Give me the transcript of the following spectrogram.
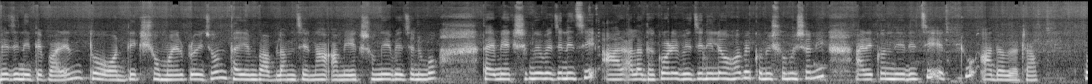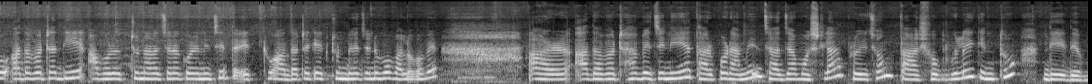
ভেজে নিতে পারেন। তো অর্ধেক সময়ের প্রয়োজন, তাই আমি ভাবলাম যে না, আমি একসঙ্গেই ভেজে নেব। তাই আমি একসঙ্গে ভেজে নিচ্ছি আর আলাদা করে ভেজে নিলেও হবে, কোনো সমস্যা নেই। আর এখন দিয়ে দিচ্ছি একটু আদা বাটা। তো আদা বাটা দিয়ে আবার একটু নাড়াচাড়া করে নিচ্ছি, তো একটু আদাটাকে একটু ভেজে নেব ভালোভাবে। আর আদা বাটা বেজে নিয়ে তারপর আমি যা যা মশলা প্রয়োজন তা সবগুলোই কিন্তু দিয়ে দেব।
